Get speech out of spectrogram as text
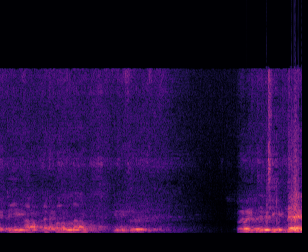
একটি ভাবটা করলাম, কিন্তু ঠিক নেই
